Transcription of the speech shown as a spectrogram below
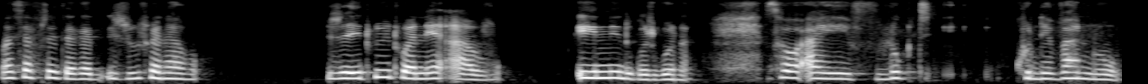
Machafred akati izvi kuitwa neavo? Zvairi kuitwa neavo. Ini ndikuzvigona so ihave looked kune vanhu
